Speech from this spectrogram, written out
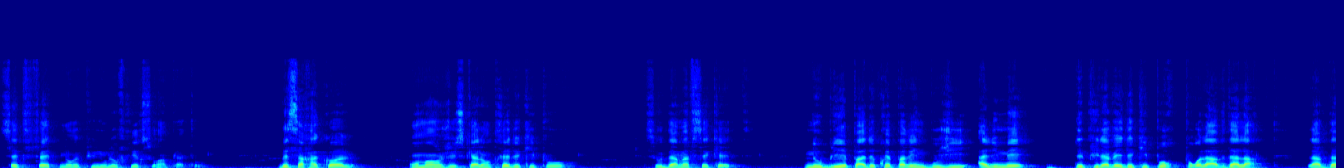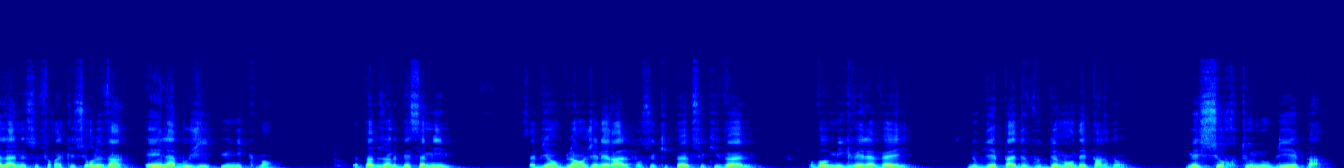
cette fête n'aurait pu nous l'offrir sur un plateau. Bessachakol, on mange jusqu'à l'entrée de Kippour, Soudam Afseket. N'oubliez pas de préparer une bougie allumée depuis la veille de Kippour pour l'Avdallah. L'Avdallah ne se fera que sur le vin et la bougie uniquement. Il n'y a pas besoin de Bessamim. S'habiller en blanc en général pour ceux qui peuvent, ceux qui veulent. On va au mikvé la veille. N'oubliez pas de vous demander pardon. Mais surtout, n'oubliez pas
